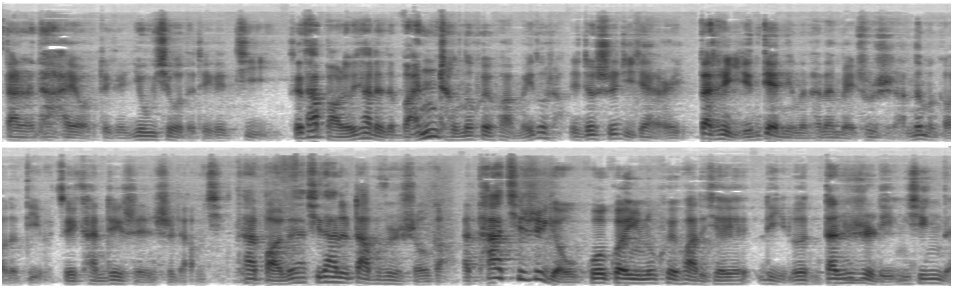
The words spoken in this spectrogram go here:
当然，他还有这个优秀的这个技艺，所以他保留下来的完成的绘画没多少，也就十几件而已。但是已经奠定了他在美术史上那么高的地位，所以看这个人是了不起。他保留下其他的大部分是手稿啊，他其实有过关于绘画的一些理论，但是是零星的，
